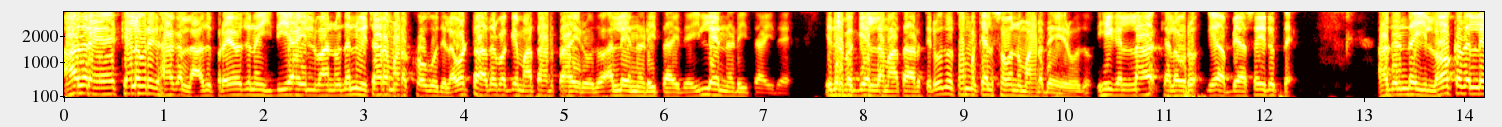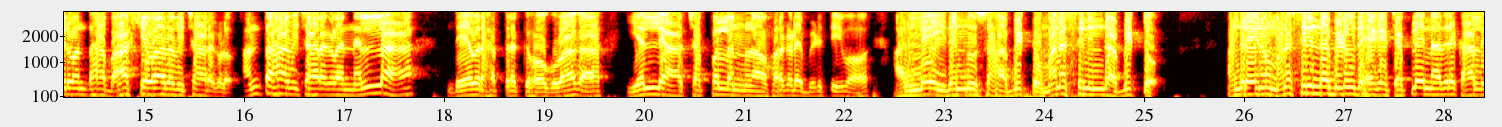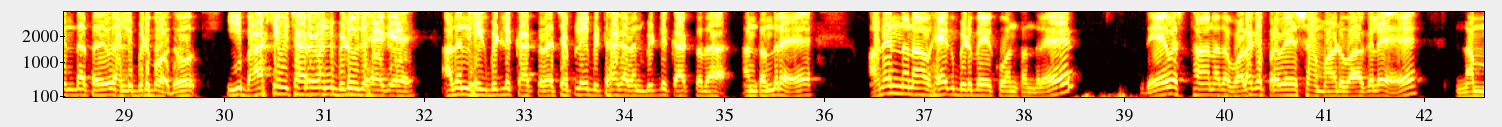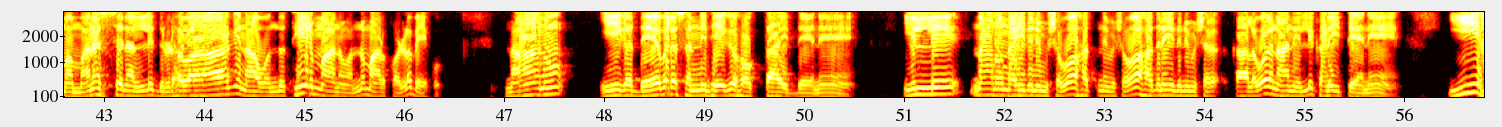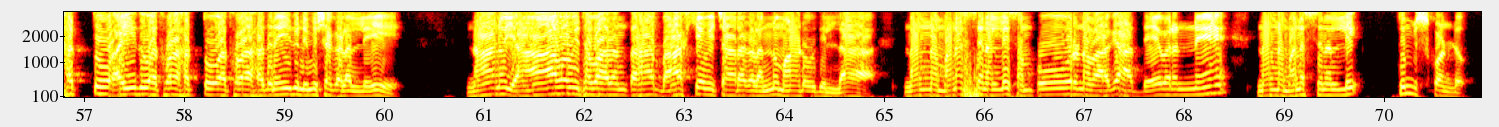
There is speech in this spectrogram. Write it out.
ಆದರೆ ಕೆಲವರಿಗೆ ಹಾಗಲ್ಲ, ಅದು ಪ್ರಯೋಜನ ಇದೆಯಾ ಇಲ್ವಾ ಅನ್ನೋದನ್ನ ವಿಚಾರ ಮಾಡಕ್ ಹೋಗುದಿಲ್ಲ ಒಟ್ಟು ಅದ್ರ ಬಗ್ಗೆ ಮಾತಾಡ್ತಾ ಇರುವುದು, ಅಲ್ಲೇ ನಡೀತಾ ಇದೆ, ಇಲ್ಲೇ ನಡೀತಾ ಇದೆ, ಇದ್ರ ಬಗ್ಗೆ ಎಲ್ಲ ಮಾತಾಡ್ತಿರುವುದು, ತಮ್ಮ ಕೆಲಸವನ್ನು ಮಾಡದೇ ಇರುವುದು. ಹೀಗೆಲ್ಲ ಕೆಲವರಿಗೆ ಅಭ್ಯಾಸ ಇರುತ್ತೆ. ಆದ್ರಿಂದ ಈ ಲೋಕದಲ್ಲಿರುವಂತಹ ಬಾಹ್ಯವಾದ ವಿಚಾರಗಳು, ಅಂತಹ ವಿಚಾರಗಳನ್ನೆಲ್ಲ ದೇವರ ಹತ್ರಕ್ಕೆ ಹೋಗುವಾಗ ಎಲ್ಲಿ ಆ ಚಪ್ಪಲನ್ನು ನಾವು ಹೊರಗಡೆ ಬಿಡ್ತೀವೋ ಅಲ್ಲೇ ಇದನ್ನು ಸಹ ಬಿಟ್ಟು ಮನಸ್ಸಿನಿಂದ ಬಿಟ್ಟು. ಅಂದ್ರೆ ಏನು, ಮನಸ್ಸಿನಿಂದ ಬಿಡುವುದು ಹೇಗೆ? ಚಪ್ಪಲೆಯನ್ನಾದ್ರೆ ಕಾಲಿಂದ ತೆಗೆದು ಅಲ್ಲಿ ಬಿಡ್ಬೋದು. ಈ ಬಾಹ್ಯ ವಿಚಾರಗಳನ್ನು ಬಿಡುವುದು ಹೇಗೆ? ಅದನ್ನು ಹೀಗೆ ಬಿಡ್ಲಿಕ್ಕೆ ಆಗ್ತದ? ಚಪ್ಪಲಿ ಬಿಟ್ಟ ಹಾಗೆ ಅದನ್ನು ಬಿಡ್ಲಿಕ್ಕೆ ಆಗ್ತದ? ಅಂತಂದ್ರೆ, ಅದನ್ನು ನಾವು ಹೇಗೆ ಬಿಡಬೇಕು ಅಂತಂದ್ರೆ, ದೇವಸ್ಥಾನದ ಒಳಗೆ ಪ್ರವೇಶ ಮಾಡುವಾಗಲೇ ನಮ್ಮ ಮನಸ್ಸಿನಲ್ಲಿ ದೃಢವಾಗಿ ನಾವೊಂದು ತೀರ್ಮಾನವನ್ನು ಮಾಡಿಕೊಳ್ಳಬೇಕು. ನಾನು ಈಗ ದೇವರ ಸನ್ನಿಧಿಗೆ ಹೋಗ್ತಾ ಇದ್ದೇನೆ. ಇಲ್ಲಿ ನಾನೊಂದು ಐದು ನಿಮಿಷವೋ, ಹತ್ತು ನಿಮಿಷವೋ, ಹದಿನೈದು ನಿಮಿಷ ಕಾಲವೋ ಇಲ್ಲಿ ಕಳೆಯುತ್ತೇನೆ. ಈ ಹತ್ತು, ಐದು ಅಥವಾ ಹತ್ತು ಅಥವಾ ಹದಿನೈದು ನಿಮಿಷಗಳಲ್ಲಿ ನಾನು ಯಾವ ವಿಧವಾದಂತಹ ಬಾಹ್ಯ ವಿಚಾರಗಳನ್ನು ಮಾಡುವುದಿಲ್ಲ. ನನ್ನ ಮನಸ್ಸಿನಲ್ಲಿ ಸಂಪೂರ್ಣವಾಗಿ ಆ ದೇವರನ್ನೇ ನನ್ನ ಮನಸ್ಸಿನಲ್ಲಿ ತುಂಬಿಸಿಕೊಂಡು,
